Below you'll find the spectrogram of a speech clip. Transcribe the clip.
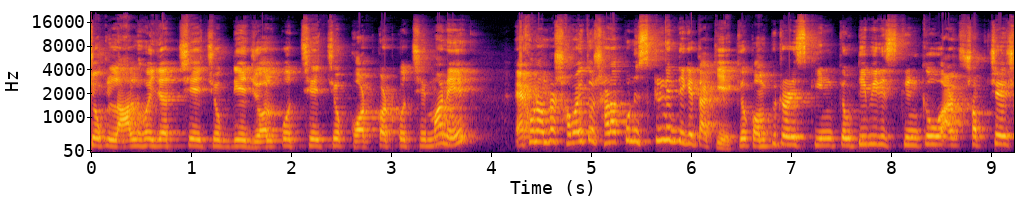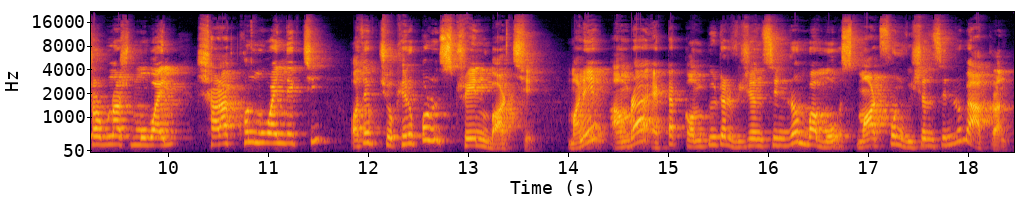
চোখ লাল হয়ে যাচ্ছে, চোখ দিয়ে জল পড়ছে, চোখ কটকট করছে। মানে এখন আমরা সবাই তো সারাক্ষণ স্ক্রিনের দিকে তাকিয়ে, কেউ কম্পিউটারের স্ক্রিন কেউ টিভির স্ক্রিন কেউ আর সবচেয়ে সর্বনাশ মোবাইল সারাক্ষণ মোবাইল দেখছি। অতএব চোখের উপর স্ট্রেন বাড়ছে। মানে আমরা একটা কম্পিউটার ভিশন সিনড্রোম বা স্মার্টফোন ভিশন সিনড্রোমে আক্রান্ত।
